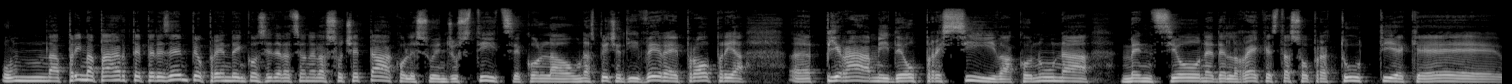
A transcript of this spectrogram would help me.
Una prima parte, per esempio, prende in considerazione la società con le sue ingiustizie, con la, una specie di vera e propria eh, piramide oppressiva, con una menzione del re che sta sopra tutti e che è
